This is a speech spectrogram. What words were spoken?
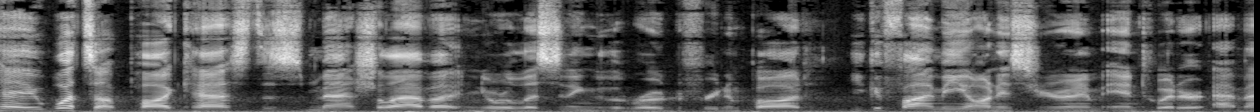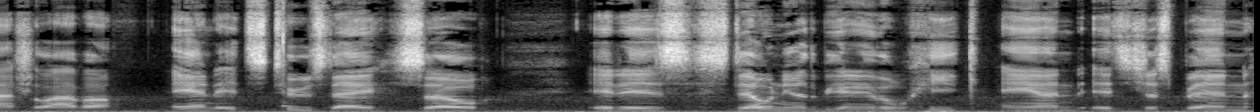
Hey, what's up, podcast? This is Matt Shalava, and you're listening to the Road to Freedom Pod. You can find me on Instagram and Twitter at Matt Shalava. And it's Tuesday, so it is still near the beginning of the week, and it's just been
